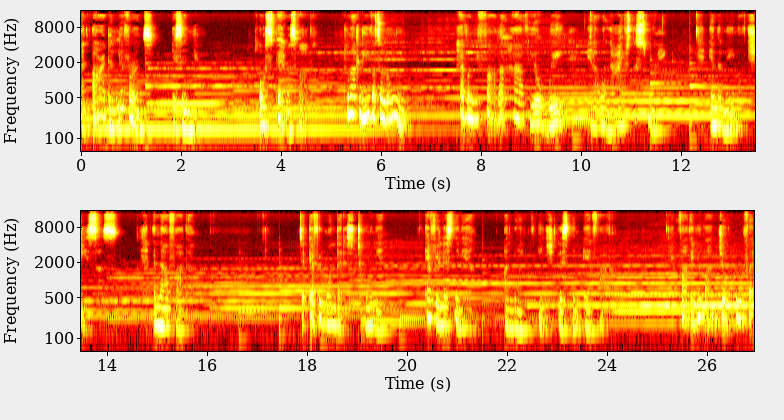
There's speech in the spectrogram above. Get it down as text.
and our deliverance is in you. Oh, spare us, Father. Do not leave us alone. Heavenly Father, have your way in our lives this morning. In the name of Jesus. And now, Father, to everyone that is tuning in, every listening ear, anoint each listening ear, Father. Father, you are Jehovah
